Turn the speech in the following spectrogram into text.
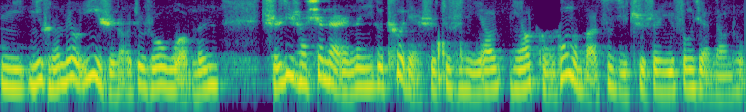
你你可能没有意识到，就是说我们实际上现代人的一个特点是，就是你要你要主动的把自己置身于风险当中。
